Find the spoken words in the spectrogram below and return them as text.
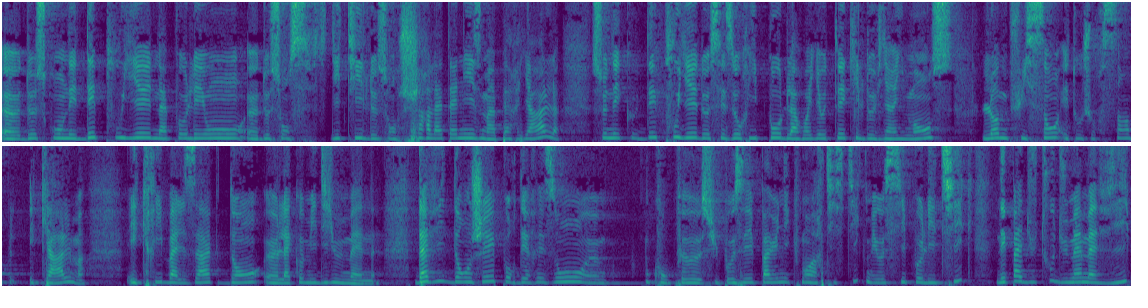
euh, de ce qu'on ait dépouillé Napoléon euh, de son, dit-il, de son charlatanisme impérial. Ce n'est que dépouillé de ses oripeaux de la royauté qu'il devient immense. L'homme puissant est toujours simple et calme, écrit Balzac dans La Comédie humaine. David d'Angers, pour des raisons qu'on peut supposer pas uniquement artistique, mais aussi politique, n'est pas du tout du même avis.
